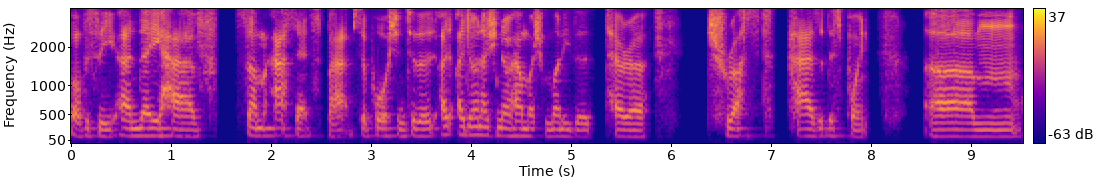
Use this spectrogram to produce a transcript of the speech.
obviously, and they have some assets, perhaps apportioned to the. I, I don't actually know how much money the Terra Trust has at this point. Um,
